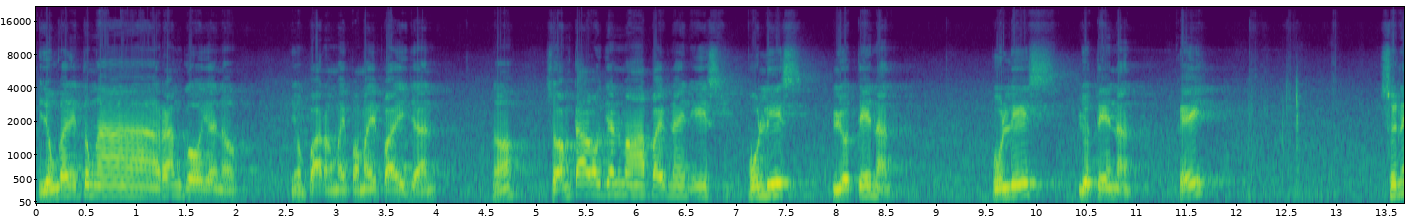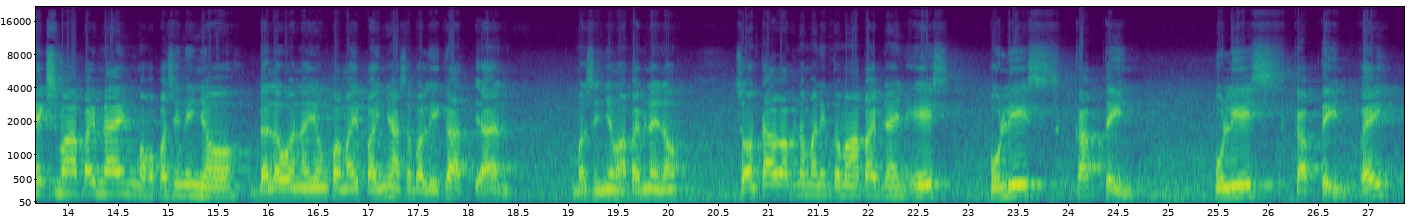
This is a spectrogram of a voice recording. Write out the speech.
59 yung ganitong ah, ranggo yan, no? Yung parang may pamaypay diyan, no? So ang tawag diyan mga 59 is police lieutenant. Police lieutenant. Okay? So next mga 59, mapapansin ninyo, dalawa na yung pamaypay niya sa balikat. Yan. Mapansin niyo mga 59, no? So ang tawag naman nito mga 59 is police captain. Police captain, okay?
